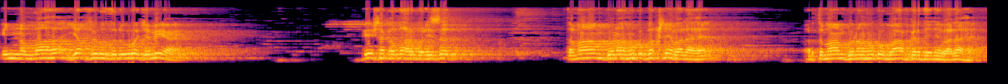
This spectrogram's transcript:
ان اللہ یغفر الذنوب جميعا بے شک اللہ رب العزت تمام گناہوں کو بخشنے والا ہے اور تمام گناہوں کو معاف کر دینے والا ہے۔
